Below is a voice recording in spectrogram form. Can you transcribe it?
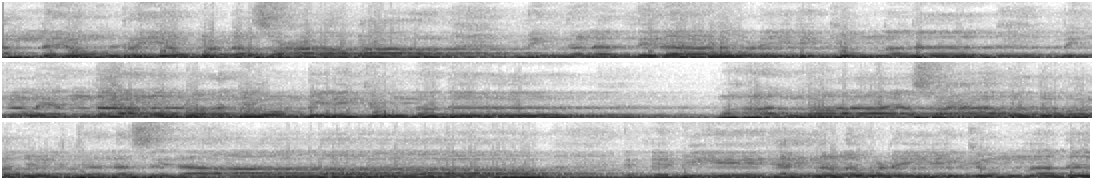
അല്ലയോ പ്രിയപ്പെട്ട സ്വഹാബ നിങ്ങൾ എന്തിനാണ് ഇവിടെ ഇരിക്കുന്നത്? നിങ്ങൾ എന്താണ് പറഞ്ഞുകൊണ്ടിരിക്കുന്നത്? മഹാന്മാരായ സ്വഹാബത്ത് പറഞ്ഞു ജലസിനാ ഞങ്ങൾ ഇവിടെ ഇരിക്കുന്നത്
